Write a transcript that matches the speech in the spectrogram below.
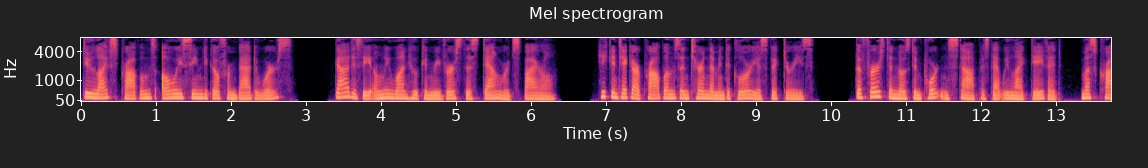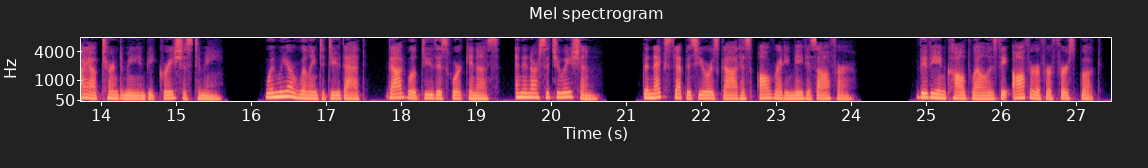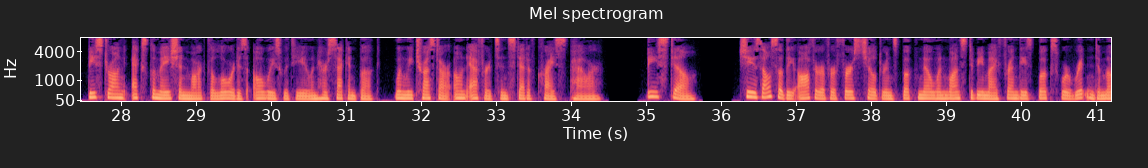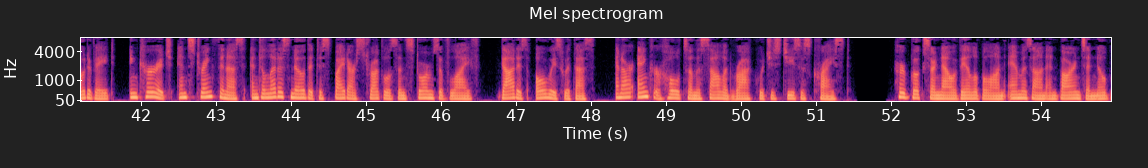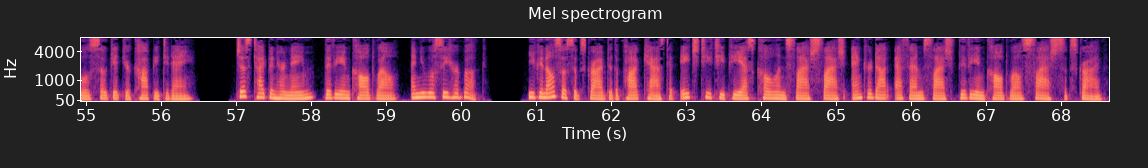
Do life's problems always seem to go from bad to worse? God is the only one who can reverse this downward spiral. He can take our problems and turn them into glorious victories. The first and most important stop is that we, like David, must cry out, Turn to me and be gracious to me. When we are willing to do that, God will do this work in us and in our situation. The next step is yours. God has already made his offer. Vivienne Caldwell is the author of her first book, Be Strong! Exclamation mark The Lord is always with you in her second book, When We Trust Our Own Efforts Instead of Christ's Power. Be still. She is also the author of her first children's book, No One Wants to Be My Friend. These books were written to motivate, encourage, and strengthen us, and to let us know that despite our struggles and storms of life, God is always with us, and our anchor holds on the solid rock which is Jesus Christ. Her books are now available on Amazon and Barnes and Noble, so get your copy today. Just type in her name, Vivienne Caldwell, and you will see her book. You can also subscribe to the podcast at https colon slash slash anchor.fm slash Vivienne Caldwell slash subscribe.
